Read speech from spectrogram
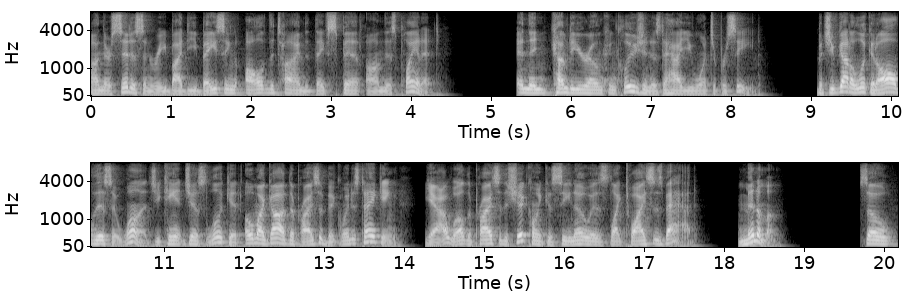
on their citizenry by debasing all of the time that they've spent on this planet and then come to your own conclusion as to how you want to proceed but you've got to look at all this at once you can't just look at oh my god the price of bitcoin is tanking yeah well the price of the shitcoin casino is like twice as bad minimum so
